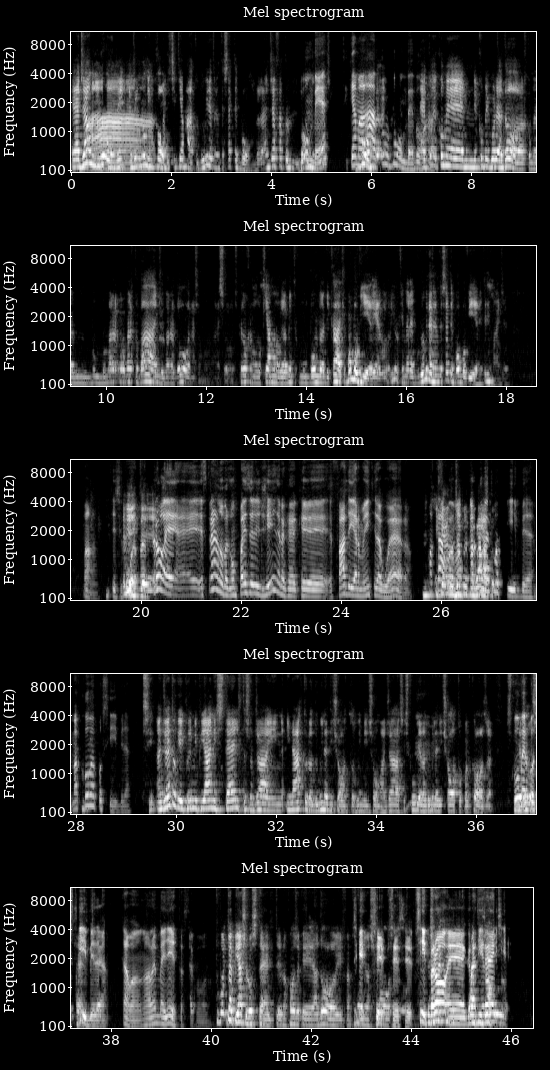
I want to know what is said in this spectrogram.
E ha già un ah. nome, già un nome in codice chiamato 2037 Bomber, ha già fatto Bombe? Si chiama ah, bombe. bombe è, è, come, è come goleador, come Roberto Baggio, Maradona, insomma. Adesso spero che non lo chiamano veramente come un bomber di calcio. Bobo Vieri, eh, io chiamerei 2037 Bobo Vieri, ti immagini? Ma sì, sicuro, però è, è, strano perché un paese del genere che, che fa degli armamenti da guerra. Ma, cavolo, ma, ma come è possibile? Ma come è possibile? Sì, hanno già detto che i primi piani stealth sono già in, in atto dal 2018, quindi insomma già si studia mm. dal 2018 qualcosa. Come è possibile? Cavolo, non l'avrei mai detto questa cosa. Tu, a te piace lo stealth, è una cosa che adori, farti sì, sì, sì, sì, sì, però eh, gradirei,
